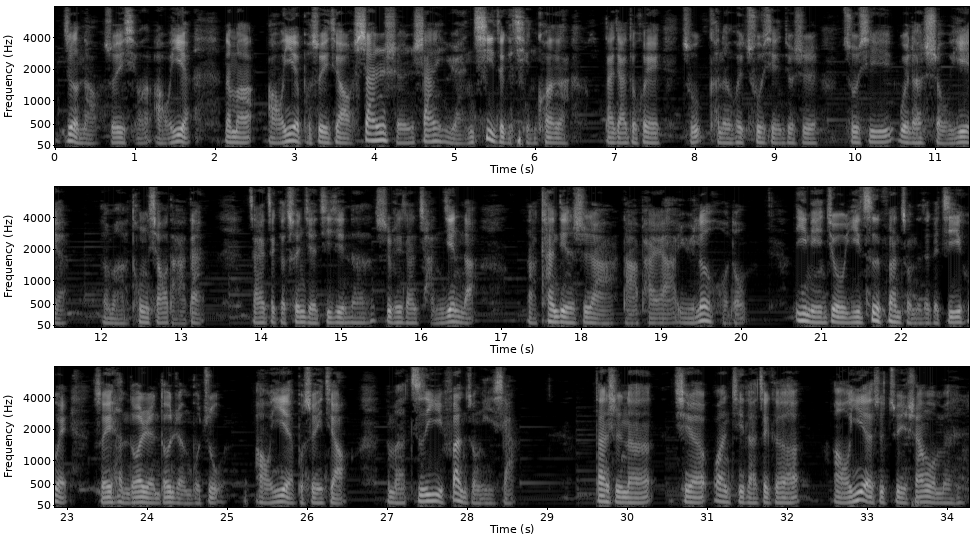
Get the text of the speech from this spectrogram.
热闹，所以喜欢熬夜。那么熬夜不睡觉，伤神伤元气这个情况啊，大家都会出可能会出现，就是除夕为了守夜，那么通宵达旦，在这个春节期间呢是非常常见的。啊，看电视啊，打牌啊，娱乐活动，一年就一次放纵的这个机会，所以很多人都忍不住熬夜不睡觉，那么恣意放纵一下。但是呢，却忘记了这个熬夜是最伤我们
